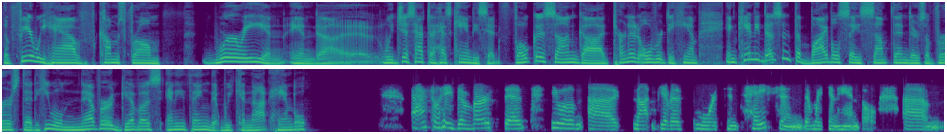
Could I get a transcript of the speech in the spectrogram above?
the fear we have comes from worry and and uh, we just have to as candy said focus on god turn it over to him and candy doesn't the bible say something there's a verse that he will never give us anything that we cannot handle actually the verse says he will uh, not give us more temptation than we can handle um,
